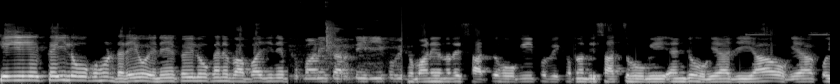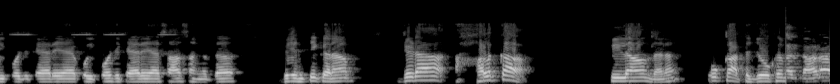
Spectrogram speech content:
ਕਿ ਕਈ ਲੋਕ ਹੁਣ ਡਰੇ ਹੋਏ ਨੇ, ਕਈ ਲੋਕ ਕਹਿੰਦੇ ਬਾਬਾ ਜੀ ਨੇ ਭਵਿੱਖਬਾਣੀ ਕਰਤੀ ਜੀ, ਭਵਿੱਖਬਾਣੀ ਉਹਨਾਂ ਦੀ ਸੱਚ ਹੋ ਗਈ ਭਵਿੱਖ ਉਹਨਾਂ ਦੀ ਸੱਚ ਹੋ ਗਈ ਇੰਜ ਹੋ ਗਿਆ ਜੀ, ਆਹ ਹੋ ਗਿਆ, ਕੋਈ ਕੁਝ ਕਹਿ ਰਿਹਾ, ਕੋਈ ਕੁਝ ਕਹਿ ਰਿਹਾ ਹੈ। ਸਾਧ ਸੰਗਤ ਬੇਨਤੀ ਕਰਾਂ, ਜਿਹੜਾ ਹਲਕਾ ਪੀਲਾ ਹੁੰਦਾ ਨਾ, ਉਹ ਘੱਟ ਜੋਖਮ, ਗਾੜਾ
